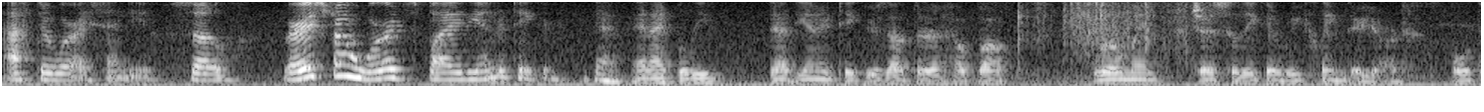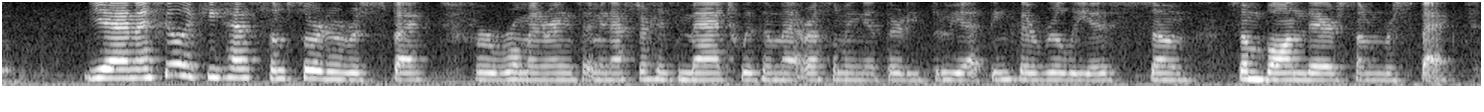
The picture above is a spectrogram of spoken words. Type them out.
after where I send you." So very strong words by the Undertaker. Yeah, and I believe that the Undertaker is out there to help out Roman just so they could reclaim their yard, both of them. Yeah, and I feel like he has some sort of respect for Roman Reigns. I mean, after his match with him at WrestleMania 33, I think there really is some some bond there, some respect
